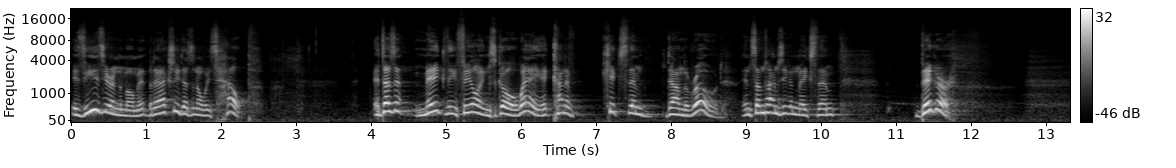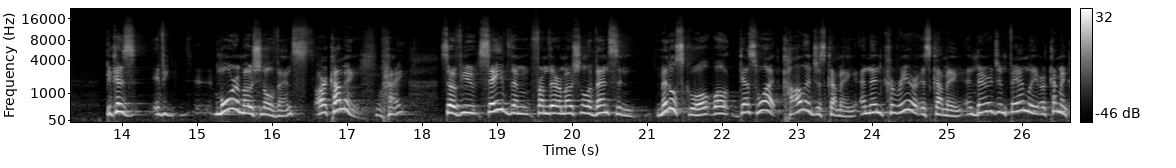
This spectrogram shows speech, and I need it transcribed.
is easier in the moment, but it actually doesn't always help. It doesn't make the feelings go away. It kind of kicks them down the road and sometimes even makes them bigger. Because if you, more emotional events are coming, right? So if you save them from their emotional events in middle school, well, guess what? College is coming, and then career is coming, and marriage and family are coming.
